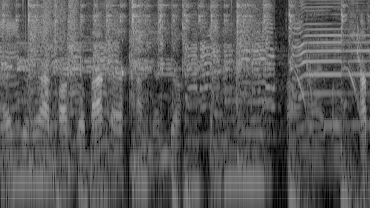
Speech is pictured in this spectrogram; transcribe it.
đấy chúng là con cô bác cảm nhận được tàu này bằng sắt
